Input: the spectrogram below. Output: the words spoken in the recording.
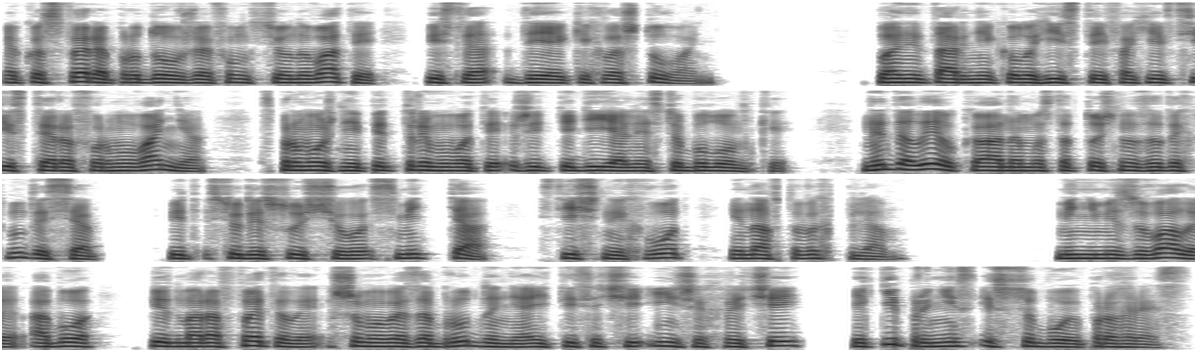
екосфера продовжує функціонувати після деяких лаштувань. Планетарні екологісти і фахівці з тераформування, спроможні підтримувати життєдіяльність оболонки, не дали океанам остаточно задихнутися від сюди сущого сміття, стічних вод і нафтових плям, мінімізували або підмарафетили шумове забруднення і тисячі інших речей, які приніс із собою прогрес.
